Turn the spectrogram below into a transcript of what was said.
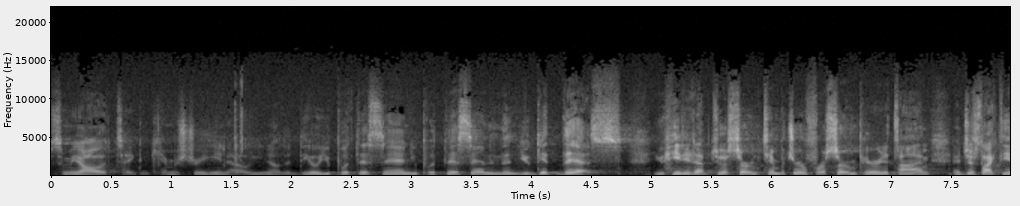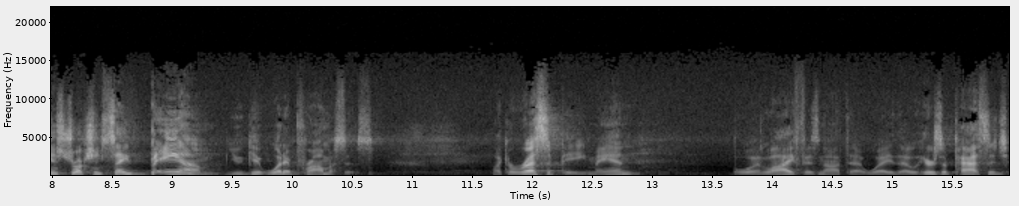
Some of y'all are taking chemistry, you know, you know the deal. You put this in, you put this in, and then you get this. You heat it up to a certain temperature for a certain period of time, and just like the instructions say, bam, you get what it promises like a recipe, man. Boy, life is not that way, though. Here's a passage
